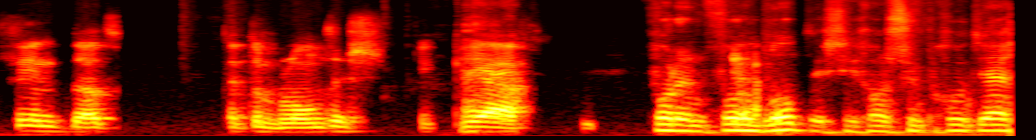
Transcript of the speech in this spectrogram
vind dat het een blond is. Ik, ja, voor een, voor een blond is hij gewoon supergoed. Ja,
